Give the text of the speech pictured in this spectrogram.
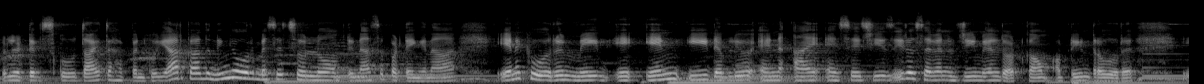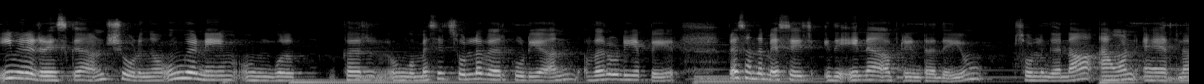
ரிலேட்டிவ்ஸ்க்கோ தாய் தகப்பனுக்கோ யாருக்காவது நீங்கள் ஒரு மெசேஜ் சொல்லணும் அப்படின்னு ஆசைப்பட்டீங்கன்னா எனக்கு ஒரு மெயில் என்இடபிள்யூஎன்ஐஎஸ்ஹெச்இ ஜீரோ செவன் ஜிமெயில் டாட் காம் அப்படின்ற ஒரு இமெயில் அட்ரஸ்க்கு அனுப்பிச்சி விடுங்க. உங்கள் நேம் உங்கள் கர் உங்கள் மெசேஜ் சொல்ல வரக்கூடிய அந் அவருடைய பேர் ப்ளஸ் அந்த மெசேஜ் இது என்ன அப்படின்றதையும் சொல்லுங்கள் நான் ஆன் ஏரில்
